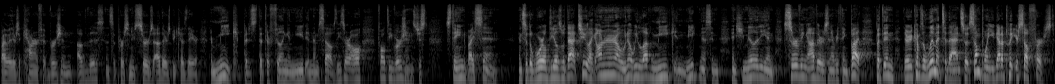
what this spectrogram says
By the way, there's a counterfeit version of this, and it's the person who serves others because they are, they're meek, but it's that they're filling a need in themselves. These are all faulty versions, just stained by sin. And so the world deals with that too. Like, oh, no, no, no, no, we love meek and meekness and, and humility and serving others and everything. But, but then there comes a limit to that. And so at some point, you got to put yourself first.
